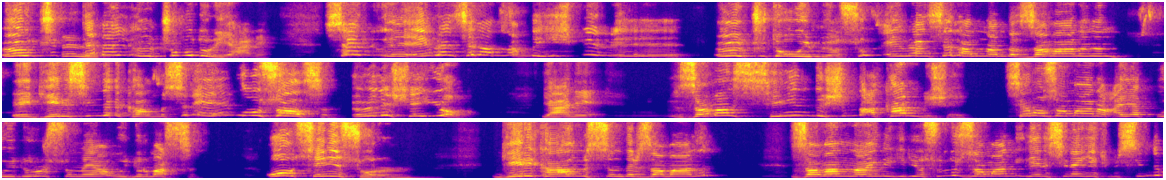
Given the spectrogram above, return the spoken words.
Ölçü Evet. temel ölçü budur yani. Sen e, evrensel anlamda hiçbir e, ölçüte uymuyorsun. Evrensel anlamda zamanının e, gerisinde kalmışsın. E ulusalsın. Öyle şey yok. Yani zaman senin dışında akan bir şey. Sen o zamana ayak uydurursun veya uydurmazsın. O senin sorunun. Geri kalmışsındır zamanın. Zamanla aynı gidiyorsundur. Zaman ilerisine geçmişsindir.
